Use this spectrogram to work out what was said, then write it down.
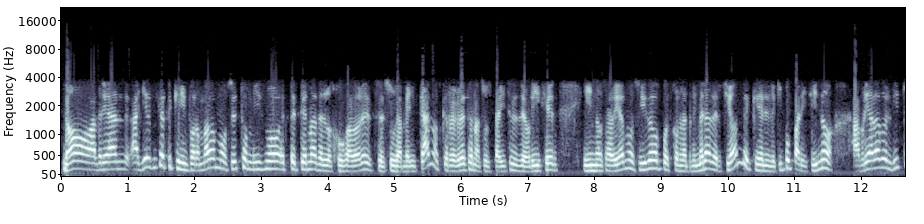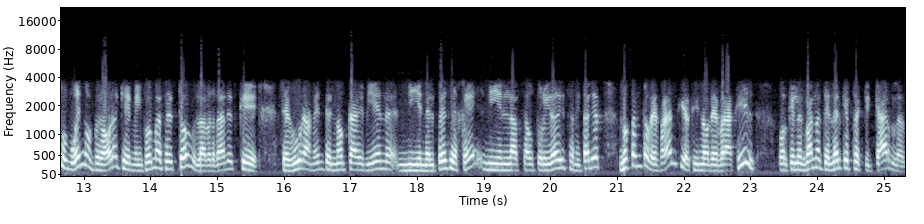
No, Adrián, ayer fíjate que informábamos esto mismo, este tema de los jugadores eh, sudamericanos que regresan a sus países de origen y nos habíamos ido pues con la primera versión de que el equipo parisino habría dado el visto bueno, pero ahora que me informas esto, la verdad es que seguramente no cae bien ni en el PSG ni en las autoridades sanitarias, no tanto de Francia, sino de Brasil porque les van a tener que practicar las,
